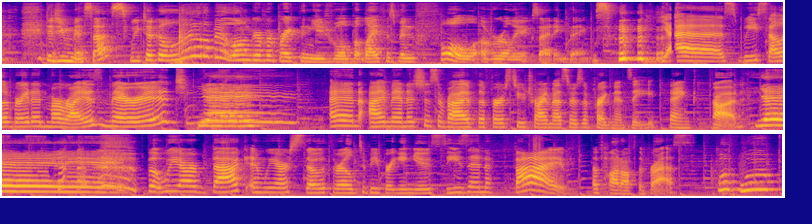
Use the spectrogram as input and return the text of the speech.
Did you miss us? We took a little bit longer of a break than usual, but life has been full of really exciting things. yes, we celebrated Mariah's marriage. Yay! Yay! And I managed to survive the first two trimesters of pregnancy. Thank God. Yay! but we are back and we are so thrilled to be bringing you season five of Hot Off the Press. Whoop whoop.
